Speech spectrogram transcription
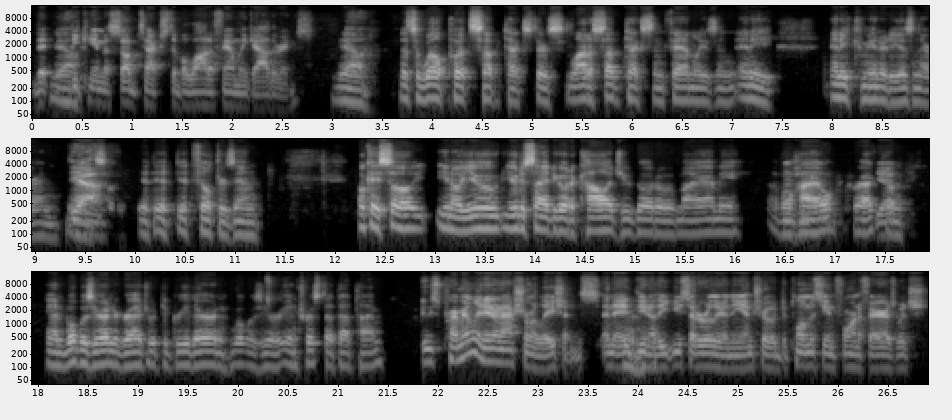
that yeah. became a subtext of a lot of family gatherings. Yeah, that's a well put subtext. There's a lot of subtext in families in any any community, isn't there? And yeah, yeah so it, it it filters in. Okay, so you know you you decide to go to college. You go to Miami of mm-hmm. Ohio, correct? Yep. And, and what was your undergraduate degree there, and what was your interest at that time? It was primarily in international relations, and it, mm-hmm. you know, the, you said earlier in the intro, diplomacy and foreign affairs, which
